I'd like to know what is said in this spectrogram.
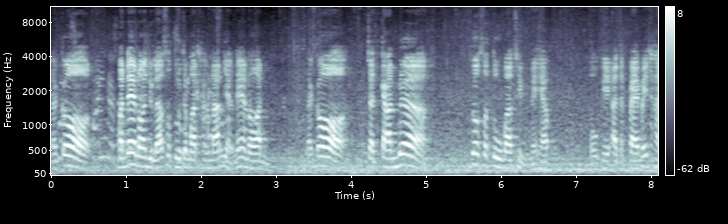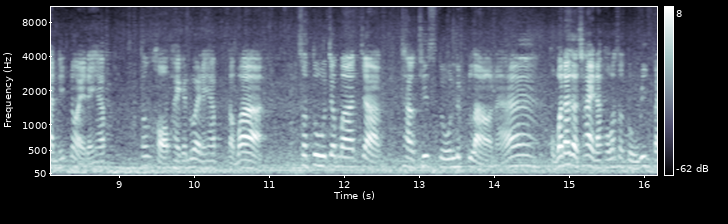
แล้วก็มันแน่นอนอยู่แล้วศัตรูจะมาทางนั้นอย่างแน่นอน แล้วก็จัดการเมื่อพวกศัตรูมาถึงนะครับ โอเค อาจจะแปลไม่ทันนิดหน่อยนะครับ ต้องขออภัยกันด้วยนะครับ แต่ว่าศัตรูจะมาจาก ทางทิศนู้นหรือเปล่านะ ผมว่าน่าจะใช่นะ เพราะว่าศัตรูวิ่งไป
